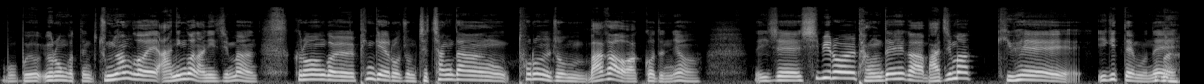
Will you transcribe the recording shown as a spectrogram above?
뭐, 뭐 요런 것들 중요한 거에 아닌 건 아니지만 그런 걸 핑계로 좀 재창당 토론을 좀 막아왔거든요. 이제 11월 당대회가 마지막 기회이기 때문에 네.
